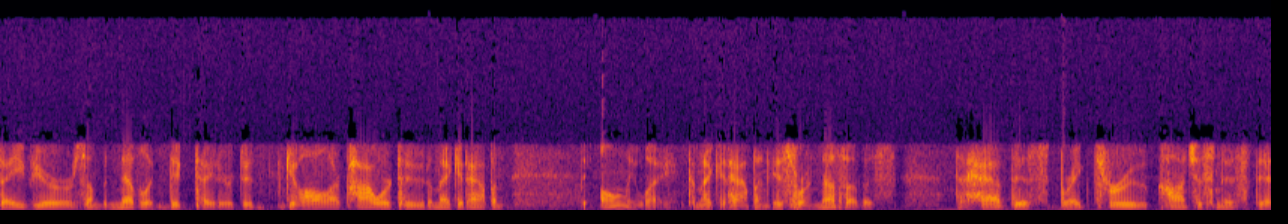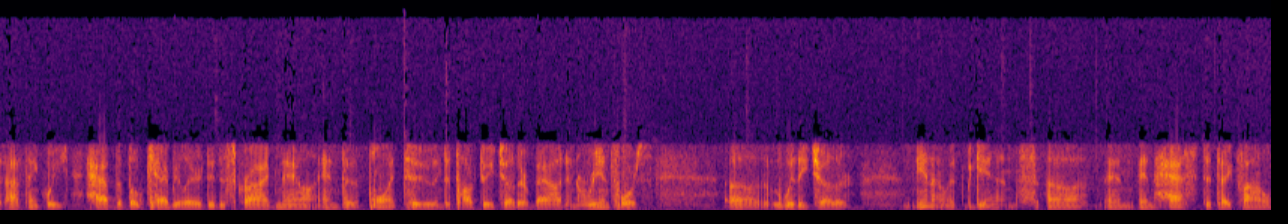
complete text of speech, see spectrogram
savior or some benevolent dictator to give all our power to to make it happen. The only way to make it happen is for enough of us to have this breakthrough consciousness that I think we have the vocabulary to describe now and to point to and to talk to each other about and to reinforce uh, with each other. You know, it begins uh, and, and has to take final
